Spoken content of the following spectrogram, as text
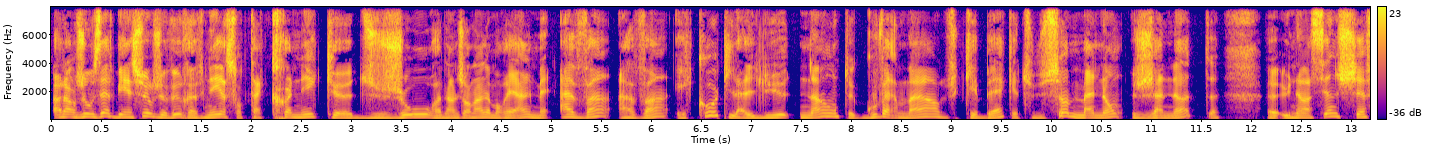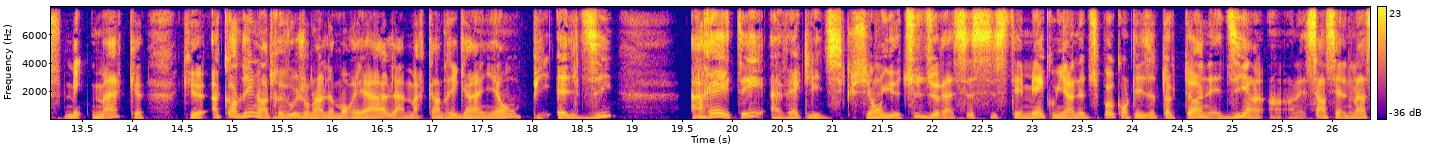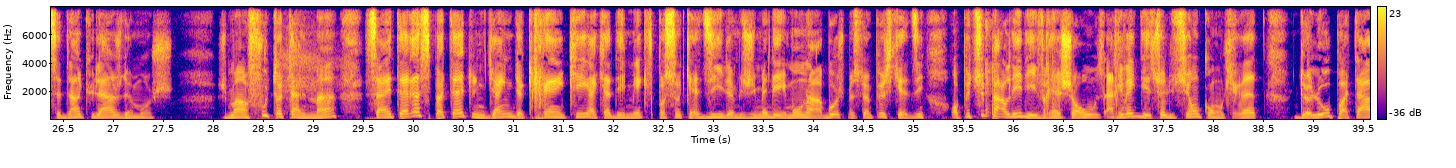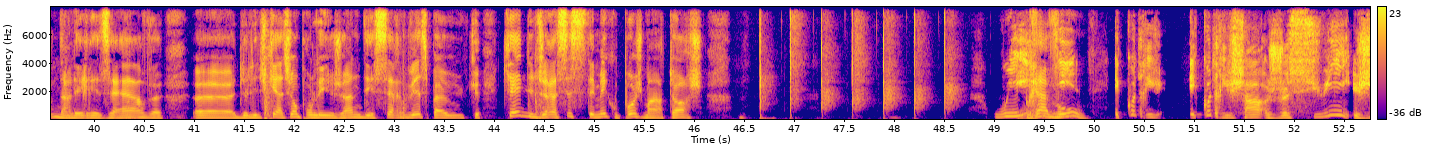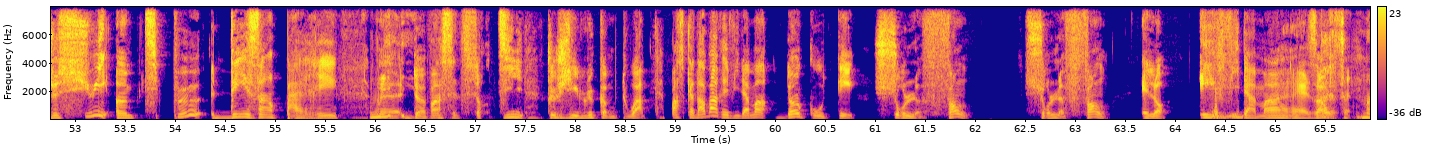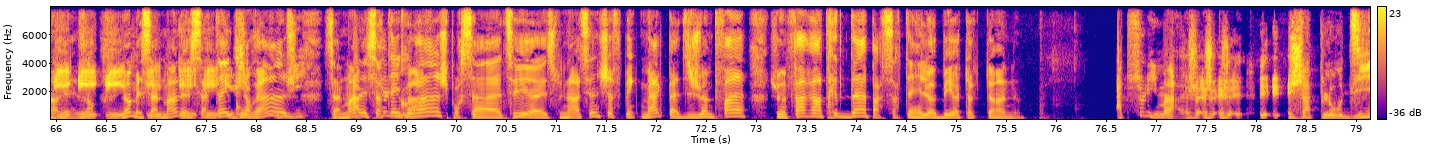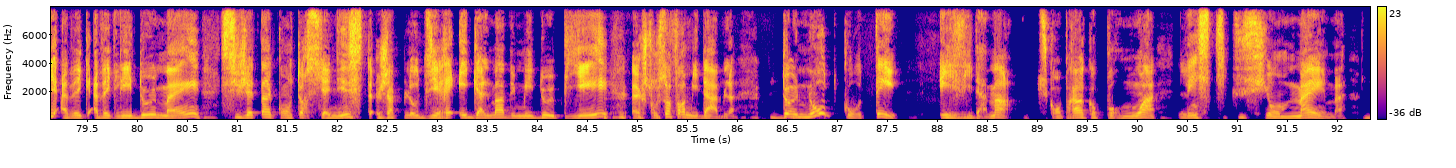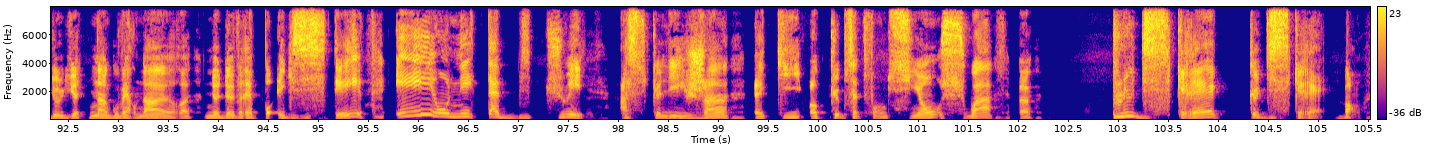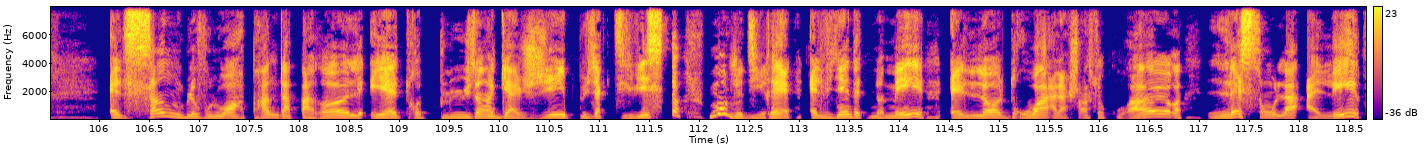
Alors, Joseph, bien sûr, je veux revenir sur ta chronique euh, du jour dans le Journal de Montréal, mais avant, avant, écoute, la lieutenante gouverneure du Québec, as-tu vu ça? Manon Janotte, euh, une ancienne chef Micmac, qui a accordé une entrevue au Journal de Montréal à Marc-André Gagnon, puis elle dit arrêtez avec les discussions. Y a-tu du racisme systémique ou y en a-tu pas contre les Autochtones? Elle dit en, en- essentiellement, c'est de l'enculage de mouches. Je m'en fous totalement. Ça intéresse peut-être une gang de crinqués académiques. C'est pas ça qu'elle dit, là, mais j'y mets des mots dans la bouche, mais c'est un peu ce qu'elle dit. On peut-tu parler des vraies choses, arriver avec des solutions concrètes, de l'eau potable dans les réserves, euh, de l'éducation pour les jeunes, des services, que- qu'il y ait du racisme systémique ou pas, je m'en torche. Oui. Bravo. oui. Écoute, écoute, Richard, je suis, je suis un petit peu désemparé euh, devant cette sortie que j'ai lue comme toi. Parce que d'abord, évidemment, d'un côté, sur le fond, sur le fond, elle a évidemment raison. Parfaitement Et- raison. et- et- non, mais ça demande un certain courage. Ça demande un certain courage pour ça. Tu sais, euh, c'est une ancienne chef Micmac, puis elle dit, je vais me faire, je vais me faire rentrer dedans par certains lobbies autochtones. Absolument. J'applaudis avec avec les deux mains. Si j'étais un contorsionniste, j'applaudirais également avec mes deux pieds. Euh, je trouve ça formidable. D'un autre côté, évidemment, tu comprends que pour moi, l'institution même de lieutenant-gouverneur ne devrait pas exister et on est habitué à ce que les gens euh, qui occupent cette fonction soient euh, plus discrets que discrets. Bon. Elle semble vouloir prendre la parole et être plus engagée, plus activiste. Moi, je dirais, elle vient d'être nommée, elle a droit à la chance au coureur, laissons-la aller.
